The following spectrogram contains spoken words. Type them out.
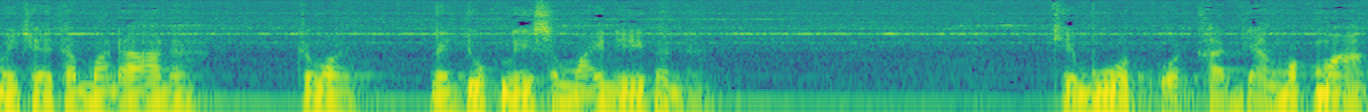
ไม่ใช่ธรรมดานะแต่ว่าในยุคนี้สมัยนี้กันนะ เข้มงวดกวดขันอย่างมาก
